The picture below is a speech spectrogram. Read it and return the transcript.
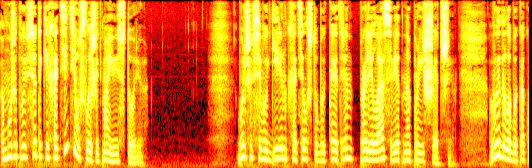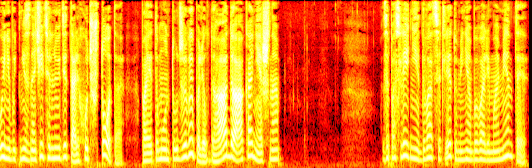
Может, вы все-таки хотите услышать мою историю?» Больше всего Гиринг хотел, чтобы Кэтрин пролила свет на происшедшее. Выдала бы какую-нибудь незначительную деталь, хоть что-то, поэтому он тут же выпалил «Да, да, конечно». За последние двадцать лет у меня бывали моменты,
